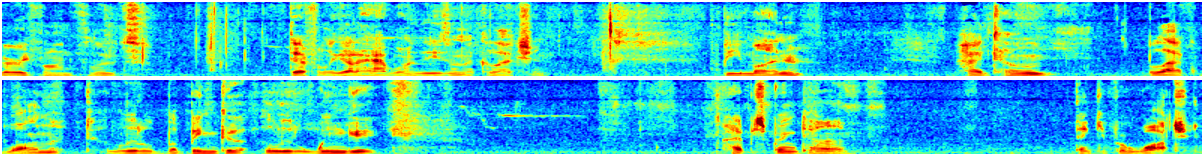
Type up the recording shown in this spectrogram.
Very fine flutes. Definitely got to have one of these in the collection. B minor, high tone, black walnut, a little bubinga, a little wenge. Happy springtime. Thank you for watching.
